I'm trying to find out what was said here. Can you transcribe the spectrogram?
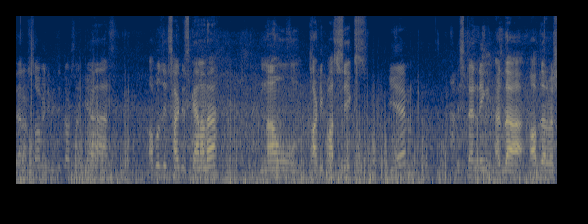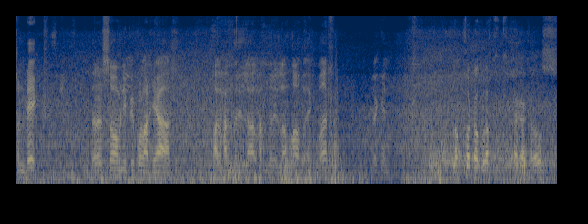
there are so many visitors and here, opposite side is Canada. Now 30 past 6 p.m standing at the observation deck. There are so many people are here. Alhamdulillah, Alhamdulillah, Allahu Akbar. দেখেন লক্ষ টক লক্ষ টাকা খরচ এ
